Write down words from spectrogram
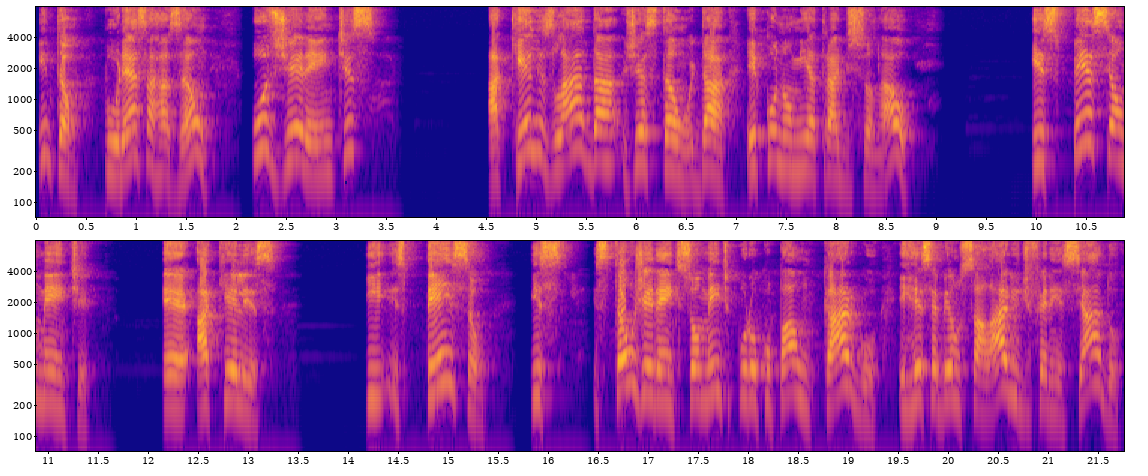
Então, por essa razão, os gerentes aqueles lá da gestão e da economia tradicional, especialmente é, aqueles que pensam que estão gerentes somente por ocupar um cargo e receber um salário diferenciado,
